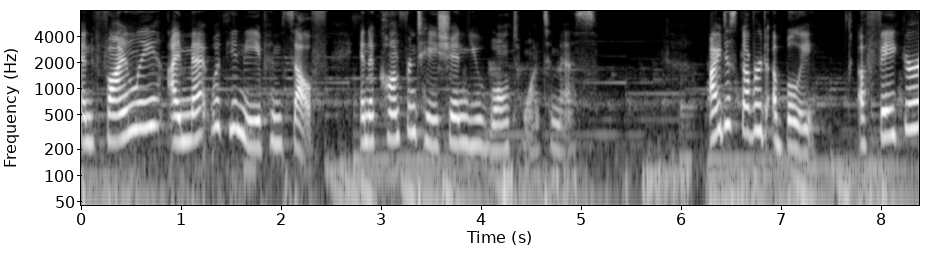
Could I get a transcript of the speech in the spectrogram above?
And finally, I met with Yaniv himself in a confrontation you won't want to miss. I discovered a bully, a faker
